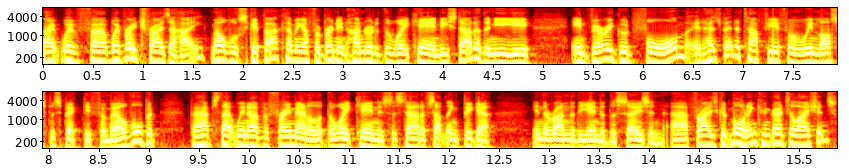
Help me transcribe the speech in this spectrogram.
Hey, we've uh, we've reached Fraser Hay, Melville skipper, coming off a brilliant hundred at the weekend. He started the new year in very good form. It has been a tough year from a win loss perspective for Melville, but perhaps that win over Fremantle at the weekend is the start of something bigger in the run to the end of the season. Uh, Fraser, good morning. Congratulations.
